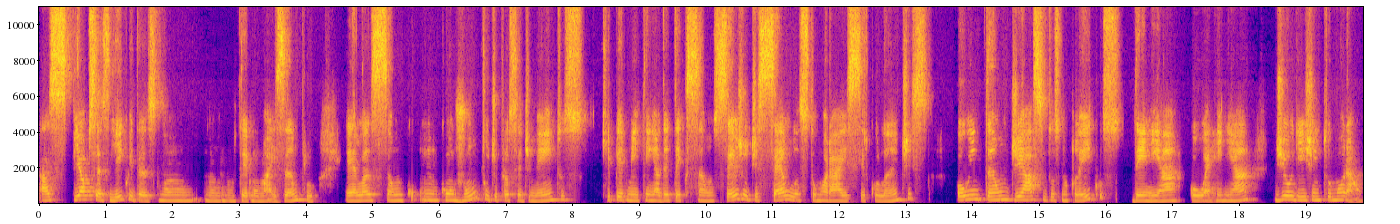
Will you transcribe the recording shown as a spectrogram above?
As biópsias líquidas, num, num, termo mais amplo, elas são um conjunto de procedimentos que permitem a detecção seja de células tumorais circulantes ou então de ácidos nucleicos, DNA ou RNA, de origem tumoral.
